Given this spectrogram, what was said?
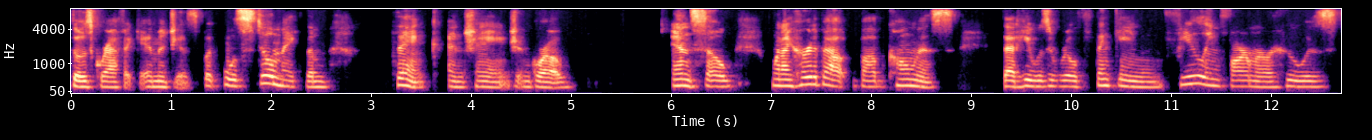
those graphic images but will still make them think and change and grow and so when I heard about Bob Comis that he was a real thinking, feeling farmer who was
